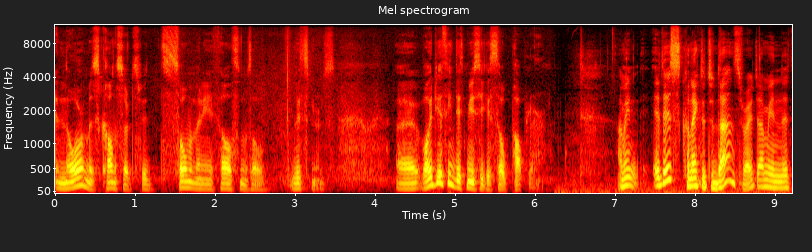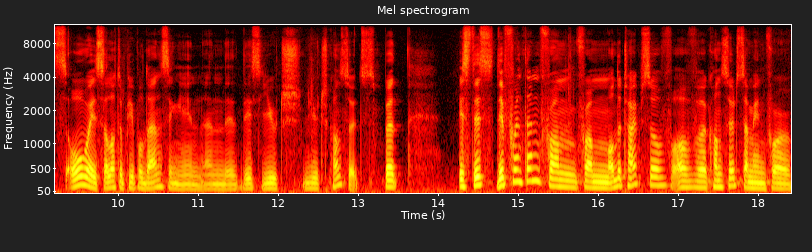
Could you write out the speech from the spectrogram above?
enormous concerts with so many thousands of listeners. Uh, why do you think this music is so popular? I mean, it is connected to dance, right? I mean, it's always a lot of people dancing in and uh, these huge, huge concerts. But is this different then from, from other types of, of uh, concerts? I mean, for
